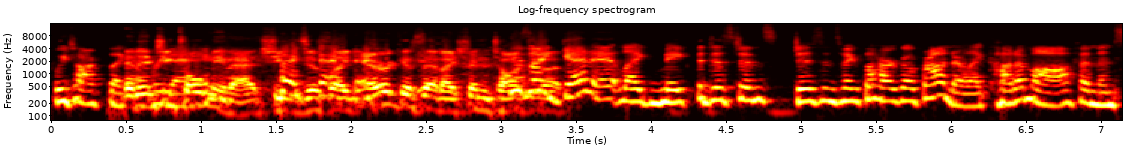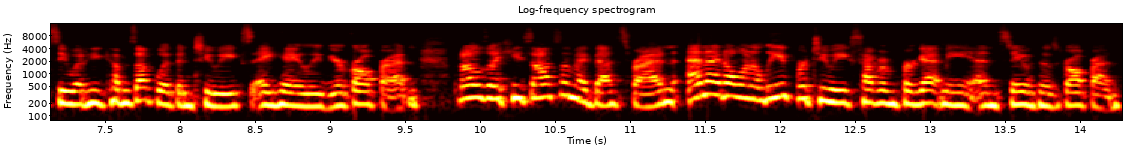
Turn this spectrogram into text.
we talked like And then she day. told me that. She was just like, Erica said I shouldn't talk to Because I get it, like make the distance distance makes the heart go fonder. Like cut him off and then see what he comes up with in two weeks, aka leave your girlfriend. But I was like, he's also my best friend, and I don't want to leave for two weeks, have him forget me, and stay with his girlfriend.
